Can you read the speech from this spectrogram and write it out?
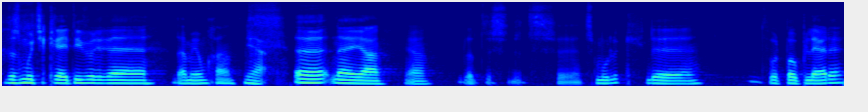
Dus moet je creatiever eh, daarmee omgaan. Eh, nee, ja, ja dat, is, dat is, eh, het is moeilijk. De, het wordt populairder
